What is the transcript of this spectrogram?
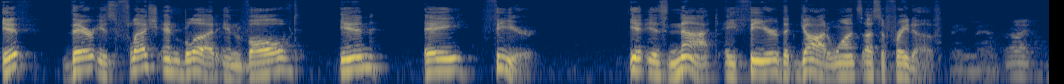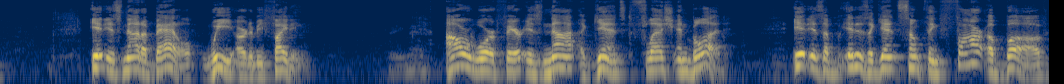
If there is flesh and blood involved in a fear, it is not a fear that God wants us afraid of. Amen. Right. it is not a battle we are to be fighting. Amen. Our warfare is not against flesh and blood. It is, a, it is against something far above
